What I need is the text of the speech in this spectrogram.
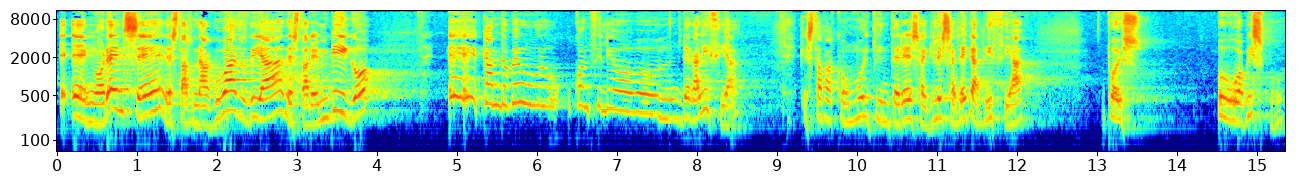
eh, en Orense, de estar na Guardia, de estar en Vigo, e cando veu o Concilio de Galicia, que estaba con moito interés a Iglesia de Galicia, pois o obispo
